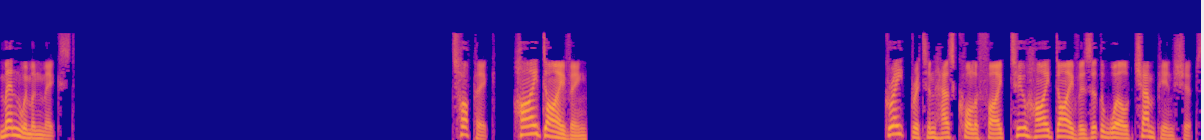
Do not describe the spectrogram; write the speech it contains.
Men-women mixed Topic: High diving Great Britain has qualified two high divers at the World Championships.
